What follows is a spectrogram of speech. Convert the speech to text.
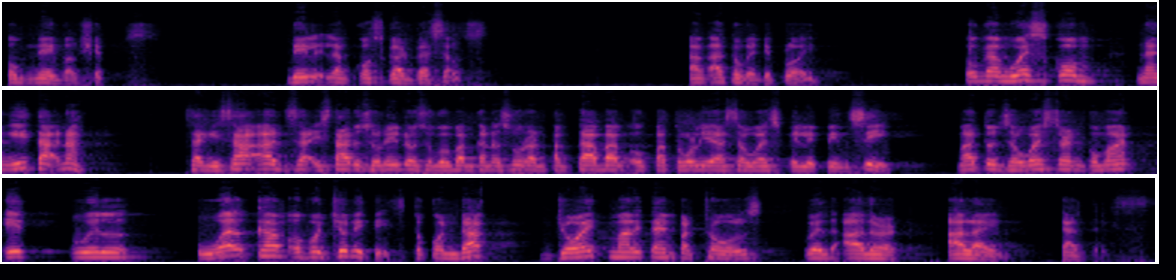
og naval ships. Dili lang Coast Guard vessels, ang atong i-deploy. Ug ang Westcom nangita na sa gisaad sa Estados Unidos ug ubang kanasuran pagtabang og patrolya sa West Philippine Sea. Matod sa Western Command, it will welcome opportunities to conduct joint maritime patrols with other allied countries.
